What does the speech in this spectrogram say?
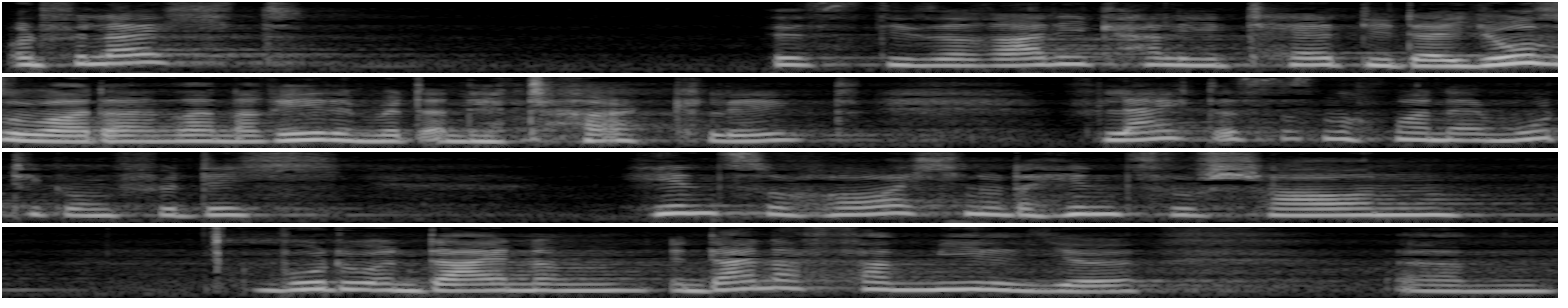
Und vielleicht ist diese Radikalität, die der Josua da in seiner Rede mit an den Tag legt, vielleicht ist es nochmal eine Ermutigung für dich, hinzuhorchen oder hinzuschauen, wo du in deinem, in deiner Familie ähm,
